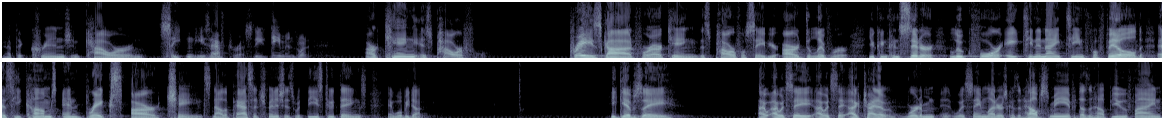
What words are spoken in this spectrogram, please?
We have to cringe and cower and Satan, he's after us. These demons. What? Our King is powerful. Praise God for our King, this powerful Savior, our deliverer. You can consider Luke 4 18 and 19 fulfilled as he comes and breaks our chains. Now, the passage finishes with these two things, and we'll be done. He gives a I, would say, I would say, I try to word them with same letters because it helps me. If it doesn't help you, fine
